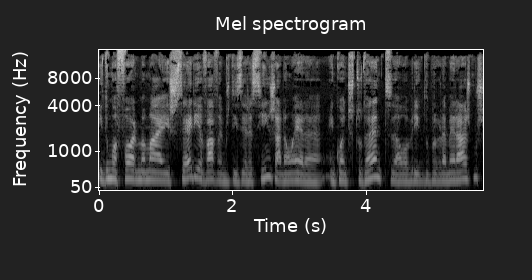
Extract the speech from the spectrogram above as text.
e de uma forma mais séria, vá, vamos dizer assim, já não era enquanto estudante, ao abrigo do programa Erasmus,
